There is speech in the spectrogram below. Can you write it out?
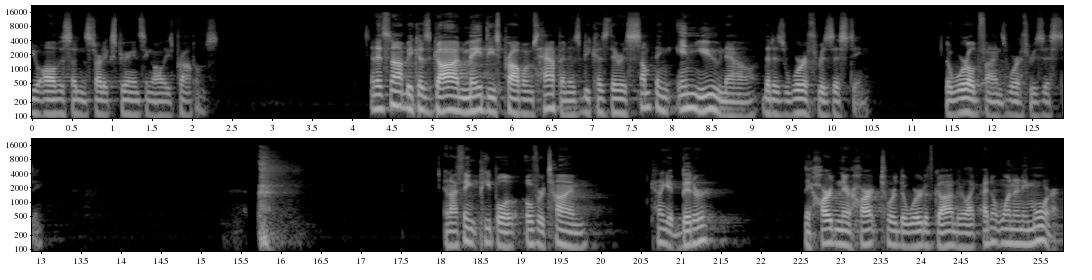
you all of a sudden start experiencing all these problems. And it's not because God made these problems happen, it's because there is something in you now that is worth resisting. The world finds worth resisting. and I think people over time kind of get bitter. They harden their heart toward the word of God. They're like, I don't want any more.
